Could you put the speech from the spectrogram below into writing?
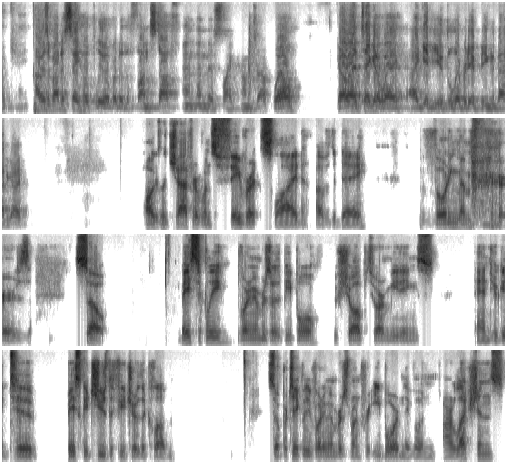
okay. I was about to say hopefully over to the fun stuff and then this slide comes up. Well, go ahead, take it away. I give you the liberty of being the bad guy. Hogs in the chat for everyone's favorite slide of the day, voting members. So basically, voting members are the people who show up to our meetings and who get to basically choose the future of the club. So particularly voting members run for e-board and they vote in our elections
